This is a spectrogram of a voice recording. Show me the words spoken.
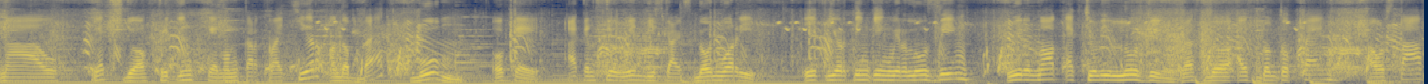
Now let's do a freaking cannon card right here on the back. Boom. Okay, I can still win this guys. Don't worry. If you're thinking we're losing, we're not actually losing. Let's do Ice Gun to tank our stuff.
